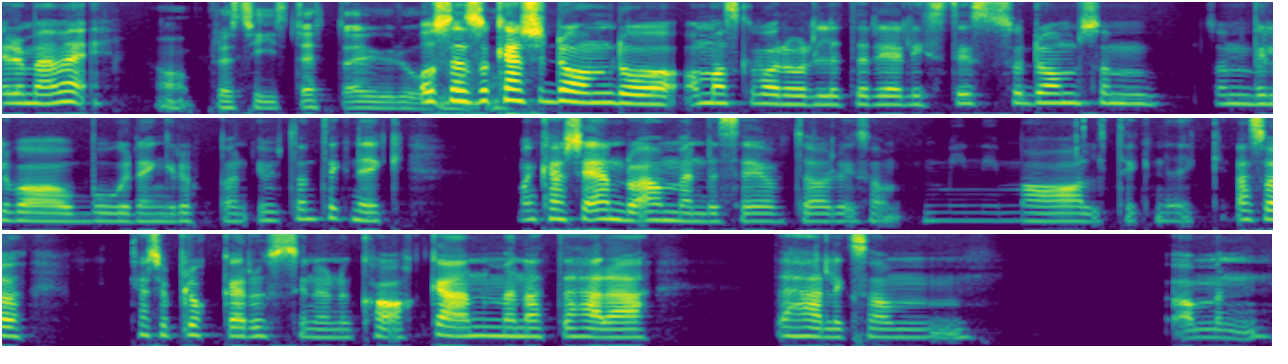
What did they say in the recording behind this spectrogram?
Är du med mig? Ja, precis. Detta är ju då... Och sen så kanske de då, om man ska vara då lite realistisk, så de som, som vill vara och bo i den gruppen utan teknik, man kanske ändå använder sig av, liksom minimal teknik. Alltså kanske plocka russinen ur kakan, men att det här, det här liksom, ja men,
